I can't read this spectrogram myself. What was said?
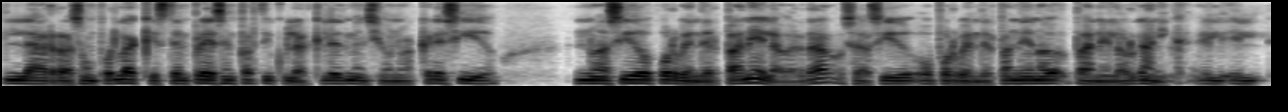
la razón por la que esta empresa en particular que les menciono ha crecido no ha sido por vender panela, ¿verdad? O sea, ha sido o por vender panela, panela orgánica. El, el,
